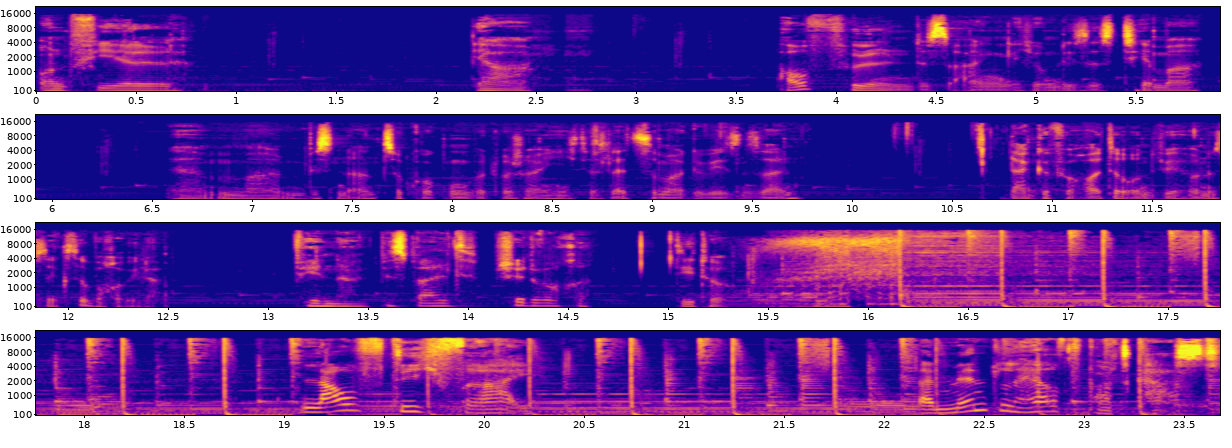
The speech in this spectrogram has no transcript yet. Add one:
und viel ja, Auffüllendes eigentlich, um dieses Thema äh, mal ein bisschen anzugucken. Wird wahrscheinlich nicht das letzte Mal gewesen sein. Danke für heute und wir hören uns nächste Woche wieder. Vielen Dank, bis bald. Schöne Woche. Dito. Lauf dich frei. Dein Mental Health Podcast.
